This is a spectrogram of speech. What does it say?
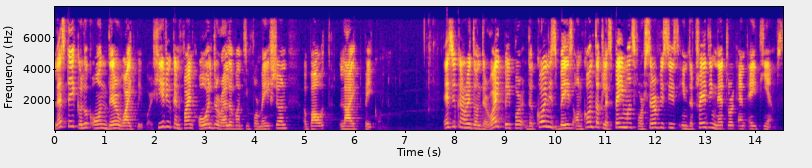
Let's take a look on their white paper. Here you can find all the relevant information about LightPay coin. As you can read on their white paper, the coin is based on contactless payments for services in the trading network and ATMs.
